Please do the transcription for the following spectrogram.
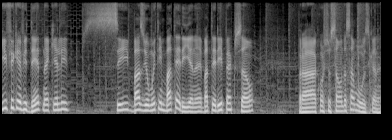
Aqui fica evidente, né, que ele se baseou muito em bateria, né? Bateria e percussão para a construção dessa música, né?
